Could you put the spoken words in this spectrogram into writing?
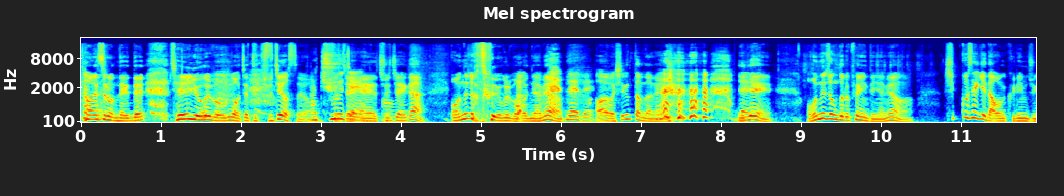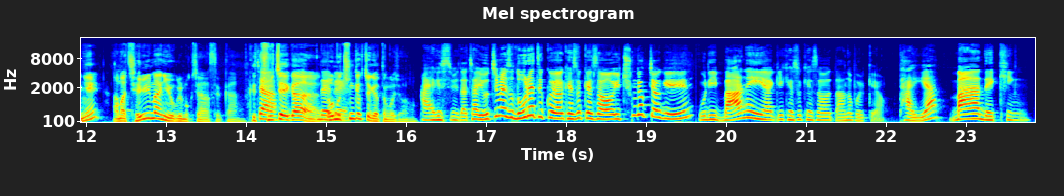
당황스럽네. 근데 제일 욕을 먹은 건 어쨌든 주제였어요. 아, 주제. 예, 주제가 어. 느 정도 욕을 먹었냐면 네네. 아, 막 식은땀 나네. 네. 이게 어느 정도로 표현이 되냐면 19세기에 나온 그림 중에 아마 제일 많이 욕을 먹지 않았을까. 그 자, 주제가 네네. 너무 충격적이었던 거죠. 알겠습니다. 자, 요쯤에서 노래 듣고요. 계속해서 이 충격적인 우리 마네 이야기 계속해서 나눠볼게요. 다이아 마네킹.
